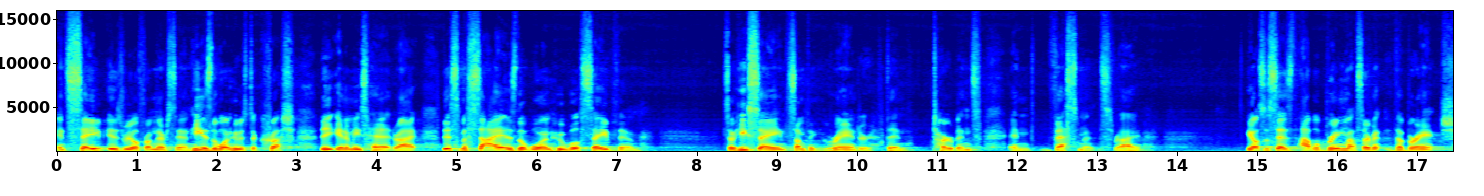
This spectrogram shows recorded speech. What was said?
and save Israel from their sin. He is the one who is to crush the enemy's head, right? This Messiah is the one who will save them. So he's saying something grander than turbans and vestments, right? He also says, I will bring my servant the branch.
